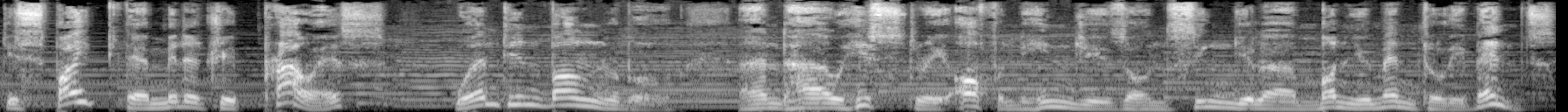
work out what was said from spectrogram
despite their military prowess, weren't invulnerable, and how history often hinges on singular monumental events.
